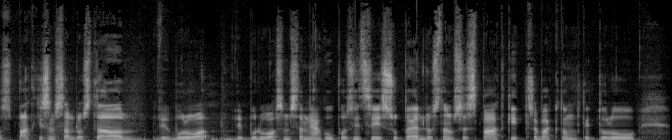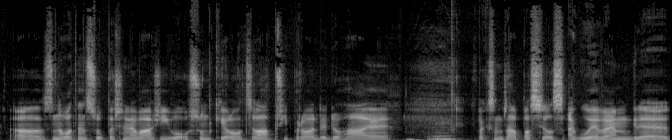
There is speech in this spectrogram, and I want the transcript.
zpátky jsem se tam dostal, vybudoval, vybudoval jsem se tam nějakou pozici, super, dostanu se zpátky třeba k tomu titulu, Znova ten soupeř naváží o 8 kg, celá příprava jde do háje. Mm. Pak jsem zápasil s Agujevem, kde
